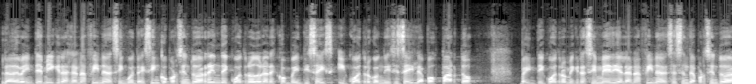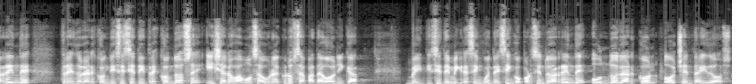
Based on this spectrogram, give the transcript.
la de 20 micras lana fina de 55% de rinde, 4 dólares con 26 y 4,16 la posparto, 24 micras y media lana fina de 60% de rinde, 3 dólares con 17 y 3,12 y ya nos vamos a una cruza patagónica, 27 micras 55% de rinde, 1 dólar con 82.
